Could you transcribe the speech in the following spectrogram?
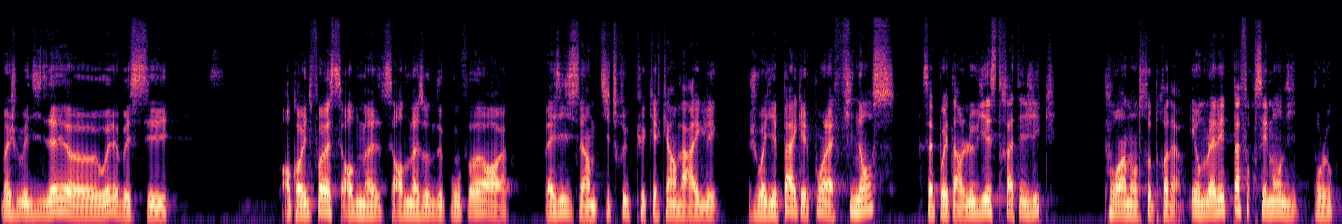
Moi, je me disais, ouais, bah, c'est encore une fois, c'est hors, hors de ma zone de confort. Vas-y, c'est un petit truc que quelqu'un va régler je voyais pas à quel point la finance, ça peut être un levier stratégique pour un entrepreneur. Et on me l'avait pas forcément dit, pour le coup.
